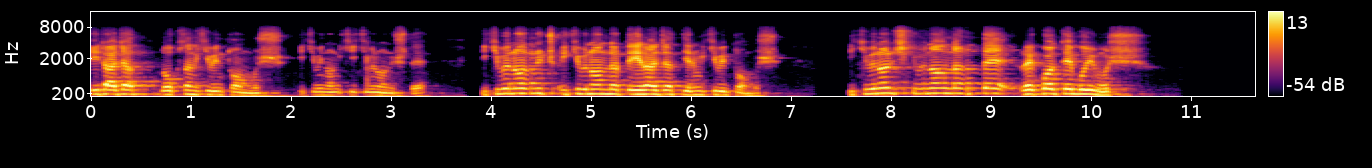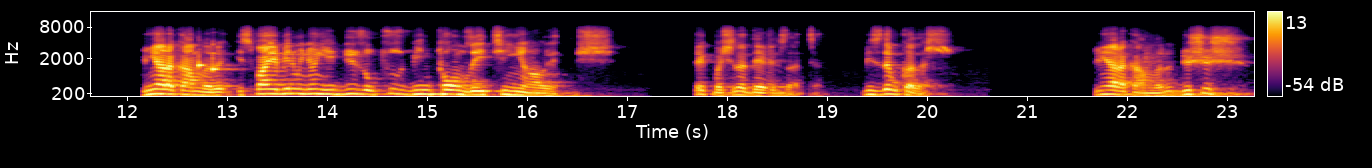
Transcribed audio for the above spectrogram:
ihracat 92 bin tonmuş. 2012-2013'te. 2013-2014'te ihracat 22 bin tonmuş. 2013-2014'te rekolte buymuş. Dünya rakamları. İspanya 1 milyon 730 bin ton zeytinyağı üretmiş. Tek başına dev zaten. Bizde bu kadar. Dünya rakamları düşüş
